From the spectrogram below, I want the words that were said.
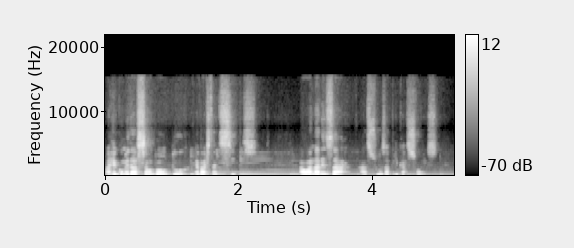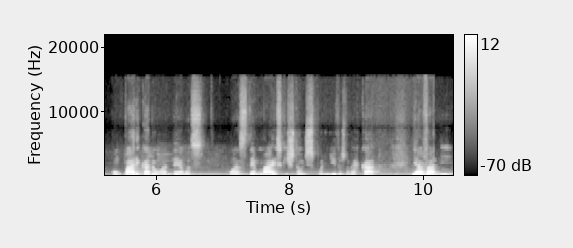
A recomendação do autor é bastante simples. Ao analisar as suas aplicações, compare cada uma delas com as demais que estão disponíveis no mercado e avalie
